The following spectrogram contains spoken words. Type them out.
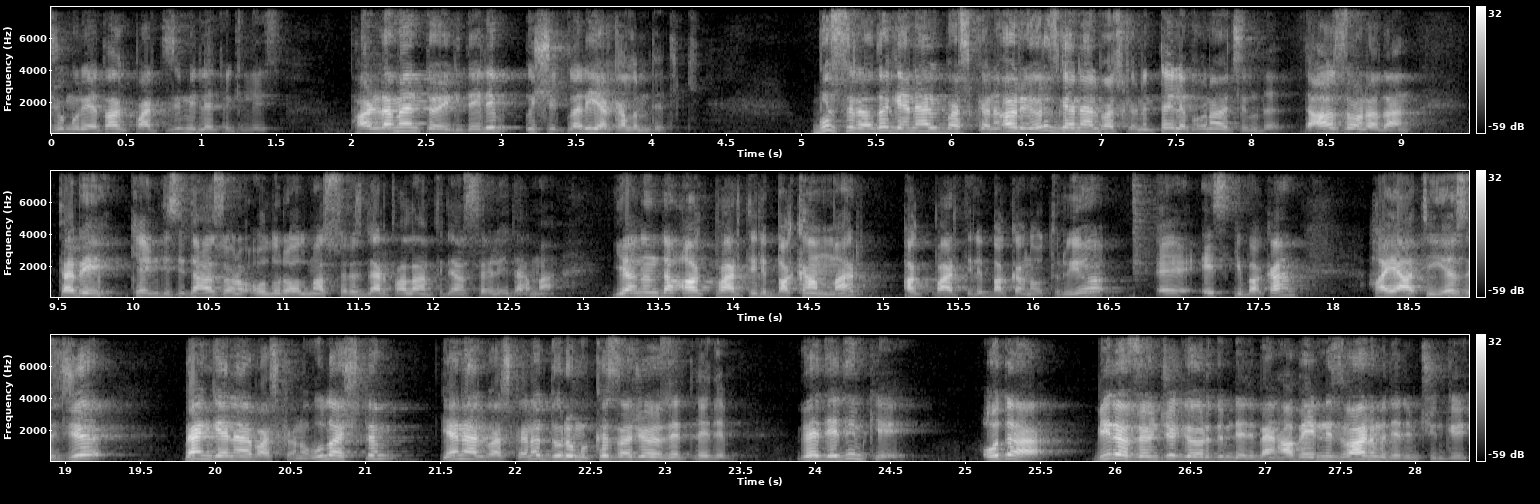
Cumhuriyet Halk Partisi milletvekiliyiz. Parlamentoya gidelim, ışıkları yakalım dedik. Bu sırada genel başkanı arıyoruz. Genel başkanın telefonu açıldı. Daha sonradan tabii kendisi daha sonra olur olmaz sözler falan filan söyledi ama yanında AK Partili bakan var. AK Partili bakan oturuyor. e, eski bakan. Hayati Yazıcı. Ben genel başkana ulaştım. Genel başkana durumu kısaca özetledim. Ve dedim ki o da biraz önce gördüm dedi. Ben haberiniz var mı dedim. Çünkü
